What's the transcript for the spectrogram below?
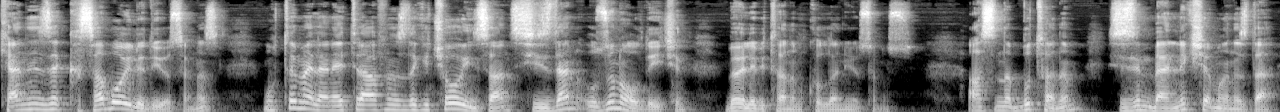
Kendinize kısa boylu diyorsanız muhtemelen etrafınızdaki çoğu insan sizden uzun olduğu için böyle bir tanım kullanıyorsunuz. Aslında bu tanım sizin benlik şemanızda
